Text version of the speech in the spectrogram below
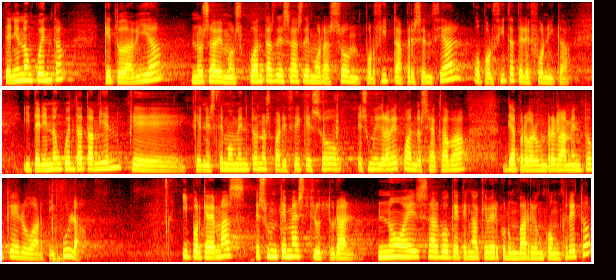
teniendo en cuenta que todavía no sabemos cuántas de esas demoras son por cita presencial o por cita telefónica. Y teniendo en cuenta también que, en este momento nos parece que eso es muy grave cuando se acaba de aprobar un reglamento que lo articula. Y porque además es un tema estructural, no es algo que tenga que ver con un barrio en concreto,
